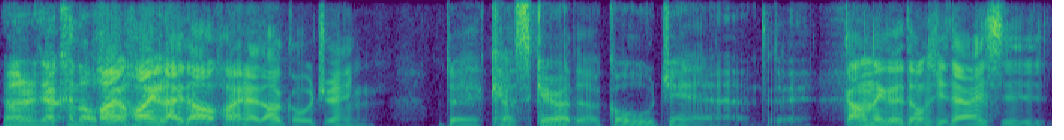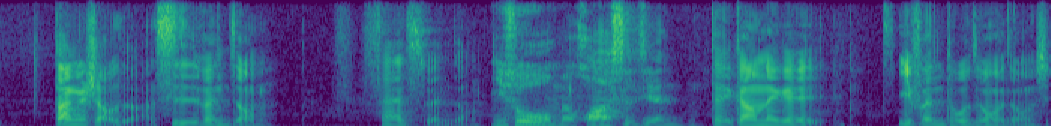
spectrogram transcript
然后人家看到。欢迎欢迎来到欢迎来到 Go Jam。对，Cascara 的 Go Jam。对。刚那个东西大概是半个小时吧，四十分钟。三十分钟，你说我们花时间？对，刚那个一分多钟的东西，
